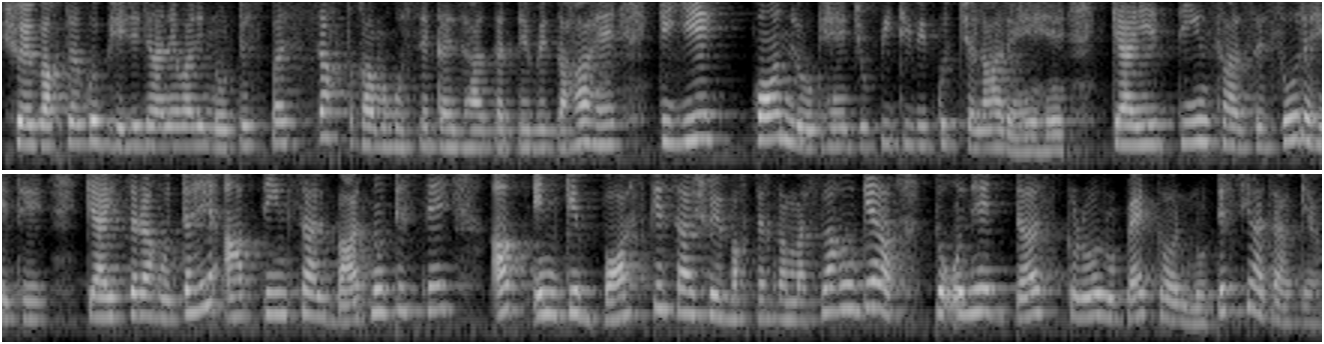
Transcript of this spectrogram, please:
शोएब अख्तर को भेजे जाने वाले नोटिस पर सख्त गम गुस्से का इजहार करते हुए कहा है कि ये कौन लोग हैं जो पीटीवी को चला रहे हैं? क्या ये तीन साल से सो रहे थे? क्या इस तरह होता है? आप तीन साल बाद नोटिस दें। अब इनके बॉस के साथ शुएब अख्तर का मसला हो गया तो उन्हें दस करोड़ रुपए का नोटिस याद आ गया।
